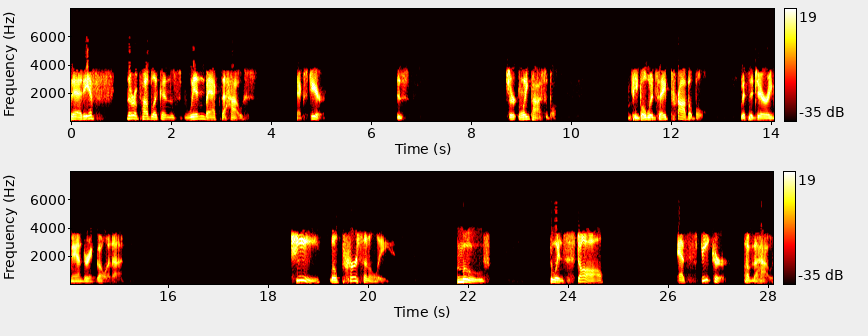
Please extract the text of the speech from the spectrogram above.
that if the Republicans win back the House next year. Is certainly possible. People would say probable with the gerrymandering going on. He will personally move to install as Speaker of the House,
